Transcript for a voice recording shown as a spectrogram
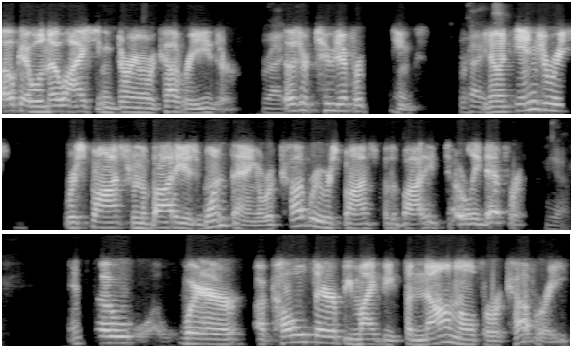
okay, well, no icing during recovery either. Right. Those are two different things. Right. You know, an injury response from the body is one thing, a recovery response for the body, totally different. Yeah. And so, where a cold therapy might be phenomenal for recovery,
